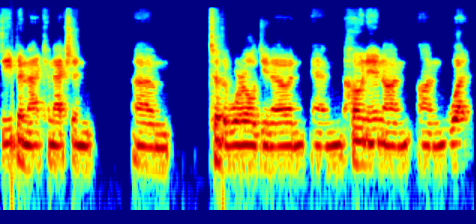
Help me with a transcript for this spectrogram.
deepen that connection um, to the world, you know, and and hone in on on what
